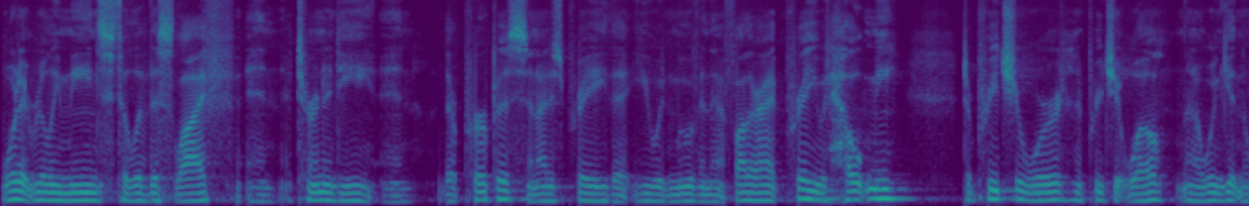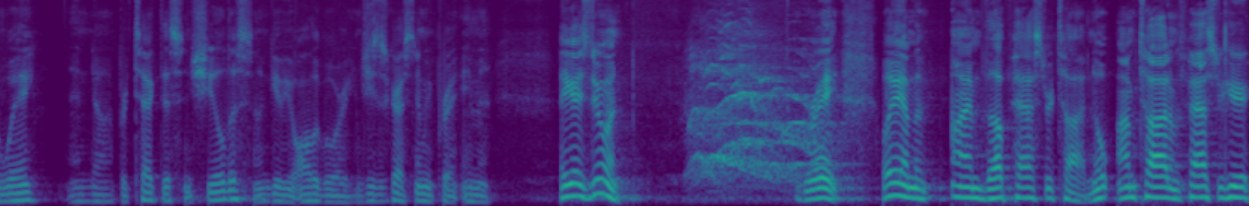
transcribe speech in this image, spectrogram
what it really means to live this life and eternity and their purpose. And I just pray that you would move in that. Father, I pray you would help me to preach your word and preach it well, and I wouldn't get in the way and uh, protect us and shield us. And I'll give you all the glory. In Jesus Christ's name we pray. Amen. How you guys doing? Great. Well, I'm the, I'm the Pastor Todd. Nope, I'm Todd. I'm the pastor here.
